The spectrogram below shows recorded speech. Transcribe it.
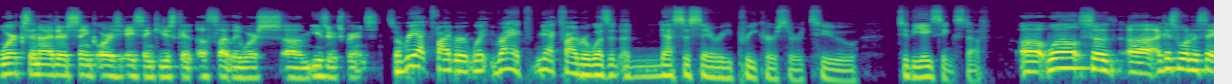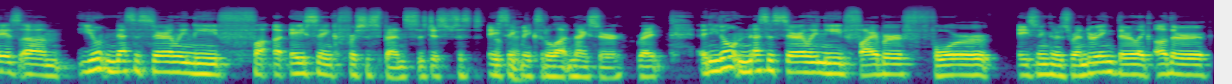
works in either sync or async. You just get a slightly worse um, user experience. So React Fiber, React React Fiber wasn't a necessary precursor to to the async stuff. Uh, well, so uh, I guess what I want to say is um, you don't necessarily need uh, async for suspense. It's just async okay. makes it a lot nicer, right? And you don't necessarily need Fiber for asynchronous rendering. There are like other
